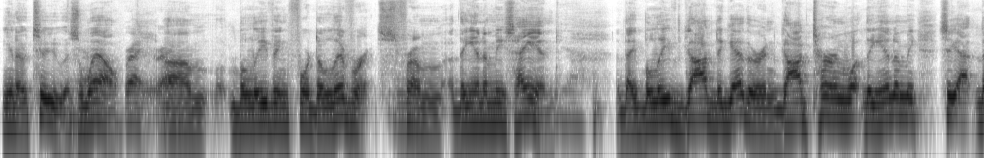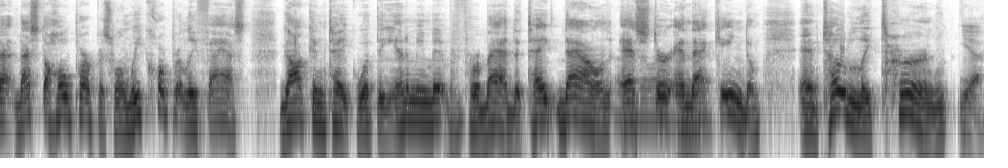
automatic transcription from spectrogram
you know, too, as well. Right, right. Um, believing for deliverance from the enemy's hand. They believed God together, and God turned what the enemy. See, I, that, that's the whole purpose. When we corporately fast, God can take what the enemy meant for bad to take down Esther and that kingdom and totally turn Yeah.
